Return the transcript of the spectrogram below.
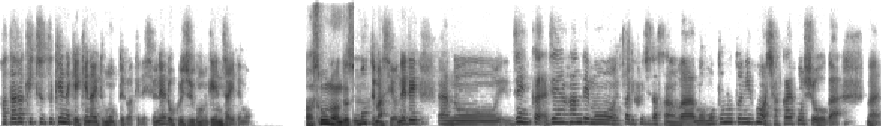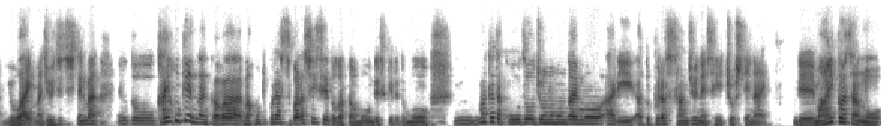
働き続けなきゃいけないと思ってるわけですよね、65の現在でも。あ、そうなんです。思ってますよね。で、あのー、前回、前半でも、やっぱり藤田さんは、もう元々日本は社会保障が、まあ、弱い、まあ、充実してる。まあ、えっと、介保険なんかは、まあ、本当これは素晴らしい制度だとは思うんですけれども、まあ、ただ構造上の問題もあり、あと、プラス30年成長してない。で、まあ、相川さんの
